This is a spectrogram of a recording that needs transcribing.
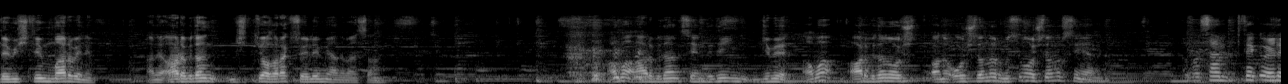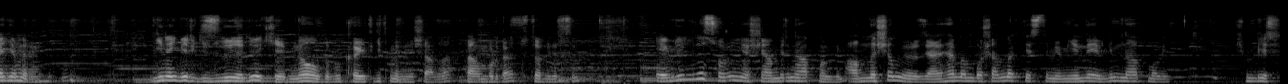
demişliğim var benim. Hani harbiden ciddi olarak söyleyeyim yani ben sana. ama harbiden senin dediğin gibi ama harbiden hoş hani hoşlanır mısın? Hoşlanırsın yani. Ama sen bir tek öyle girmedin. Yine bir gizli diyor ki ne oldu bu kayıt gitmedi inşallah. Tamam burada tutabilirsin. Evliliğinde sorun yaşayan biri ne yapmalıyım? Anlaşamıyoruz yani hemen boşanmak da istemiyorum. Yeni evliyim ne yapmalıyım? Şimdi bir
